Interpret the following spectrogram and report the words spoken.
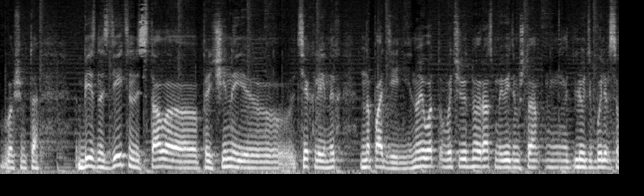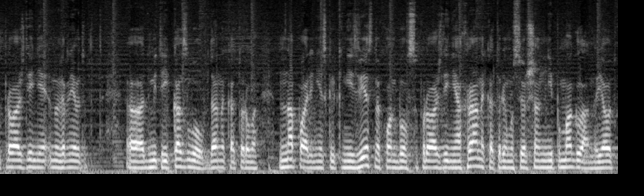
в общем-то, бизнес-деятельность стала причиной э, тех или иных нападений. Ну и вот в очередной раз мы видим, что люди были в сопровождении, ну, вернее, вот этот Дмитрий Козлов, да, на которого напали несколько неизвестных. Он был в сопровождении охраны, которая ему совершенно не помогла. Но я вот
